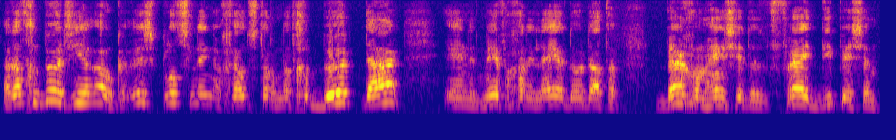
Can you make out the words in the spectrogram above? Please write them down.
Nou, dat gebeurt hier ook. Er is plotseling een grote storm. Dat gebeurt daar in het meer van Galilea doordat er bergen omheen zitten, dat het vrij diep is en,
